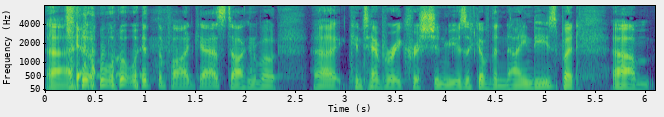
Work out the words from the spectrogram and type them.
uh, with the podcast, talking about uh, contemporary Christian music of the '90s. But um,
